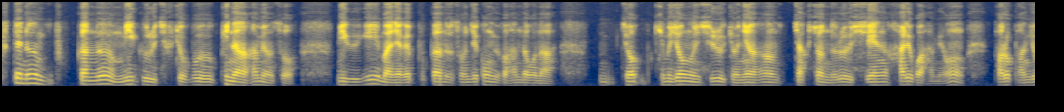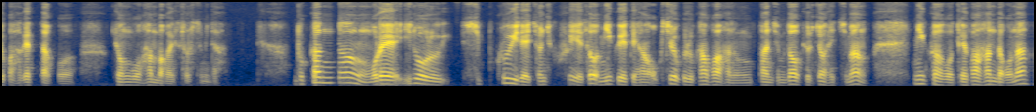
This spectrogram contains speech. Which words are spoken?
그때는 북한은 미국을 직접 비난하면서 미국이 만약에 북한을 선제 공격을 한다거나 저, 김정은 씨를 겨냥한 작전들을 시행하려고 하면 바로 반격하겠다고 경고한 바가 있었습니다. 북한은 올해 1월 19일에 전직 회의에서 미국에 대한 억지력을 강화하는 반쯤도 결정했지만 미국하고 대화한다거나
